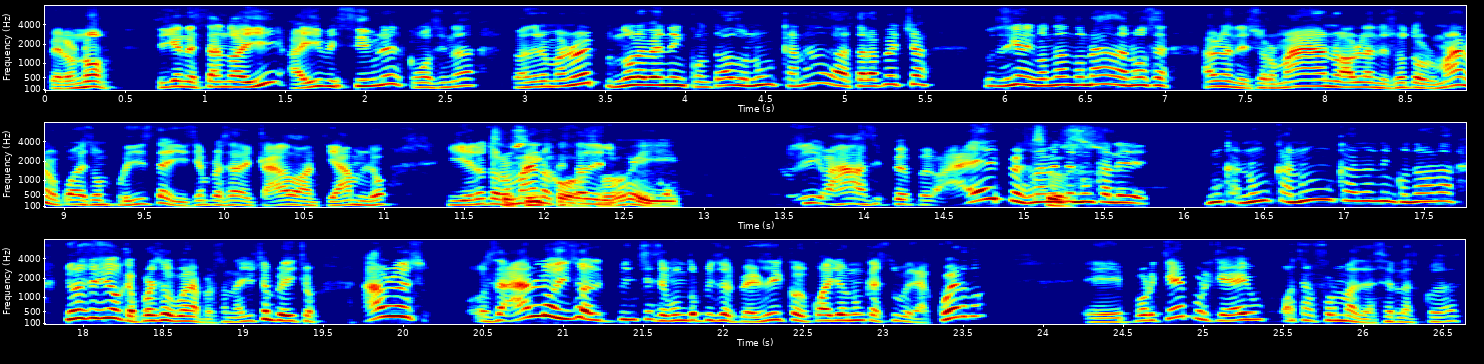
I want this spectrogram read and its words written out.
pero no, siguen estando ahí, ahí visibles, como si nada. Pero Andrés Manuel, pues no le habían encontrado nunca nada, hasta la fecha, pues siguen encontrando nada, ¿no? O sea, hablan de su hermano, hablan de su otro hermano, cuál es un priista y siempre se ha declarado anti-AMLO, y el otro hermano que está de... Sí, ah, sí, pero, a él personalmente nunca le, nunca, nunca, nunca le han encontrado nada. Yo no estoy diciendo que por eso es buena persona, yo siempre he dicho, AMLO es o sea, AMLO hizo el pinche segundo piso del periódico, el cual yo nunca estuve de acuerdo. Eh, ¿Por qué? Porque hay otra forma de hacer las cosas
